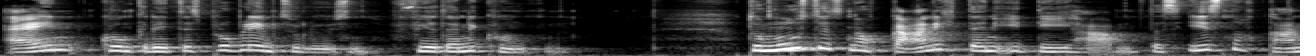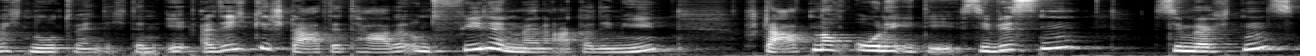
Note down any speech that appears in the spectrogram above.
ein konkretes Problem zu lösen für deine Kunden. Du musst jetzt noch gar nicht deine Idee haben. Das ist noch gar nicht notwendig. Denn als ich gestartet habe und viele in meiner Akademie starten auch ohne Idee. Sie wissen, sie möchten es,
